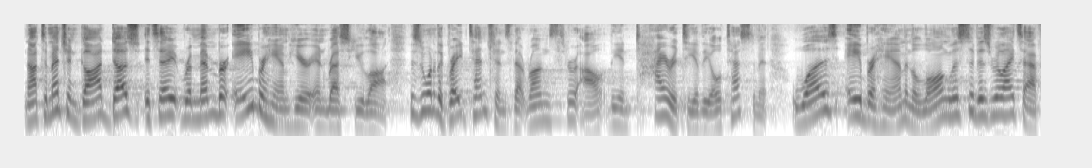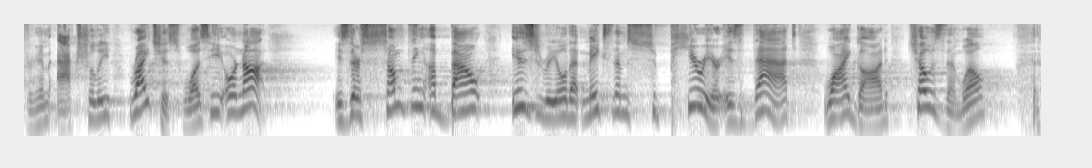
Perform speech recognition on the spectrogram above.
Not to mention, God does, it's a remember Abraham here and rescue Lot. This is one of the great tensions that runs throughout the entirety of the Old Testament. Was Abraham and the long list of Israelites after him actually righteous? Was he or not? Is there something about Israel that makes them superior? Is that why God chose them? Well,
